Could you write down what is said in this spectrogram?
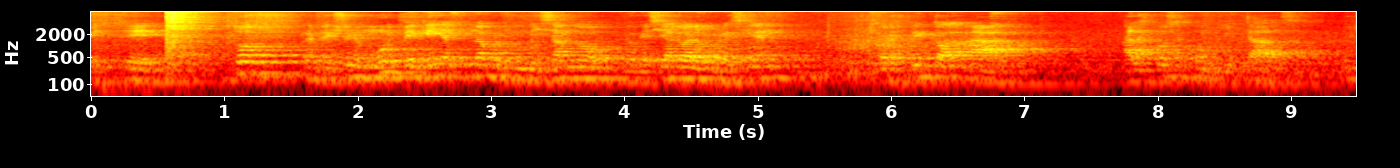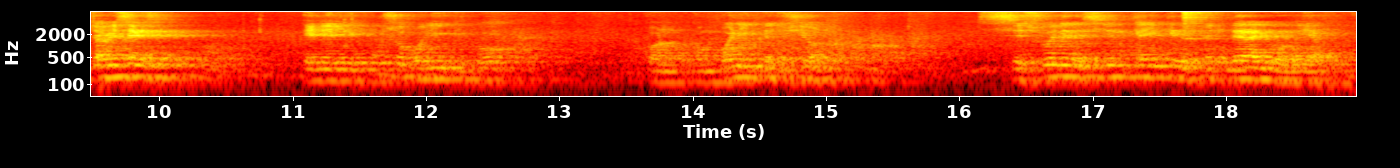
este, dos reflexiones muy pequeñas, una profundizando lo que decía Álvaro recién con respecto a, las cosas conquistadas. Muchas veces en el discurso político, con, con buena intención, se suele decir que hay que defender al gobierno.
